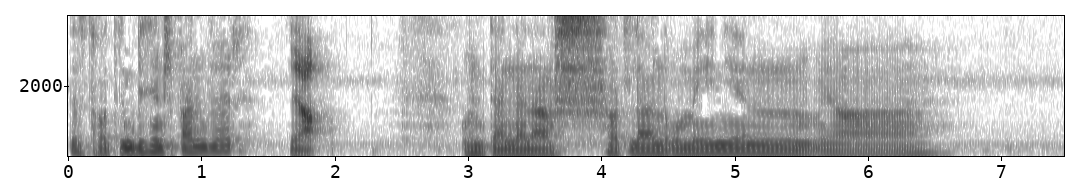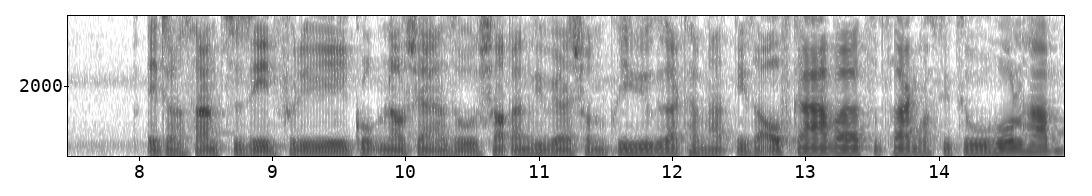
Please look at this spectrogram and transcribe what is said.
dass es trotzdem ein bisschen spannend wird. Ja, Und dann danach Schottland, Rumänien, ja. interessant zu sehen für die Gruppenausstellung. Also Schottland, wie wir schon im Preview gesagt haben, hat diese Aufgabe sozusagen, was sie zu holen haben.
